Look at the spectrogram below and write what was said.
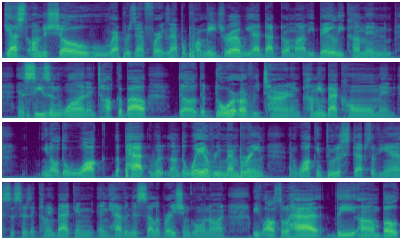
guests on the show who represent, for example, Promitra. We had Dr. Omavi Bailey come in in season one and talk about the the door of return and coming back home and you know the walk the path uh, the way of remembering and walking through the steps of your ancestors and coming back and, and having this celebration going on we've also had the um, both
